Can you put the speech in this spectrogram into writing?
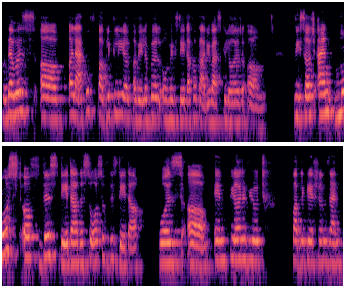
there was uh, a lack of publicly available omics data for cardiovascular um, research. And most of this data, the source of this data was um, in peer-reviewed publications and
